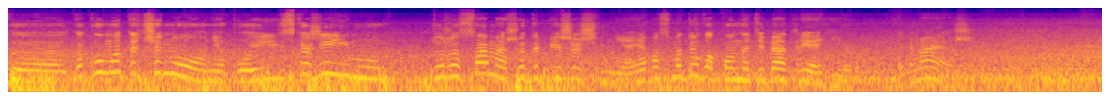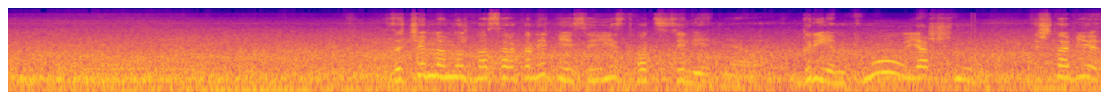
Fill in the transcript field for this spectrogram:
к какому-то чиновнику и скажи ему то же самое, что ты пишешь мне. Я посмотрю, как он на тебя отреагирует. Понимаешь? Зачем нам нужна 40-летняя, если есть 20-летняя? Гринт, ну, я ж, ты ж наве-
